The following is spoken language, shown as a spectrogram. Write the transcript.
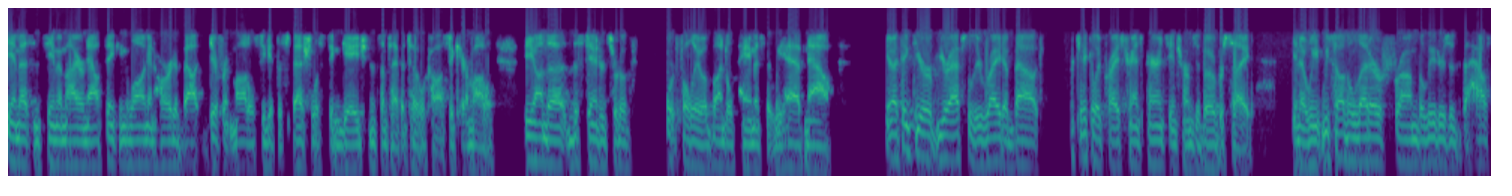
CMS and CMMI are now thinking long and hard about different models to get the specialists engaged in some type of total cost of care model beyond the, the standard sort of portfolio of bundle payments that we have now. You know, I think you're you're absolutely right about particularly price transparency in terms of oversight. You know, we, we saw the letter from the leaders of the House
